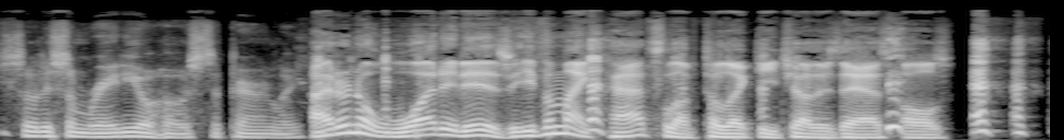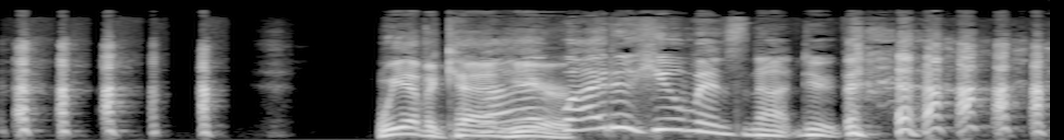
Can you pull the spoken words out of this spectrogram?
So do some radio hosts, apparently. I don't know what it is. Even my cats love to lick each other's assholes. We have a cat Why, here. why do humans not do that?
